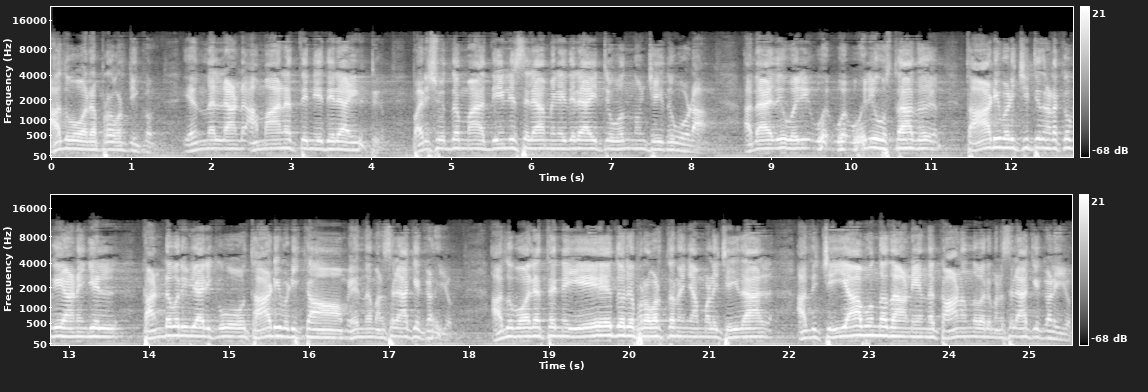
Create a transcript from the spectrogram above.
അതുപോലെ പ്രവർത്തിക്കും. എന്നല്ലാണ്ട് അമാനത്തിനെതിരായിട്ട് പരിശുദ്ധമായ ദീൻ ഇസ്ലാമിനെതിരായിട്ട് ഒന്നും ചെയ്തുകൂടാ. അതായത് ഒരു ഒരു ഉസ്താദ് താടി പഠിച്ചിട്ട് നടക്കുകയാണെങ്കിൽ കണ്ടവർ വിചാരിക്കുമോ താടി പിടിക്കാം എന്ന് മനസ്സിലാക്കി കഴിയും അതുപോലെ തന്നെ ഏതൊരു പ്രവർത്തനം നമ്മൾ ചെയ്താൽ അത് ചെയ്യാവുന്നതാണ് എന്ന് കാണുന്നവർ മനസ്സിലാക്കി കളിയും.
